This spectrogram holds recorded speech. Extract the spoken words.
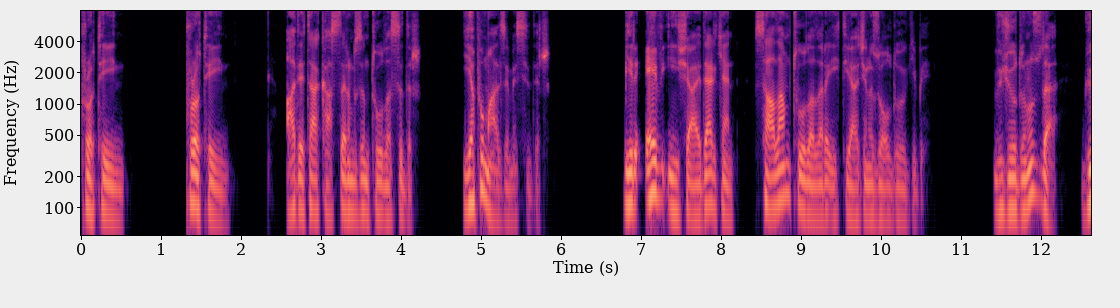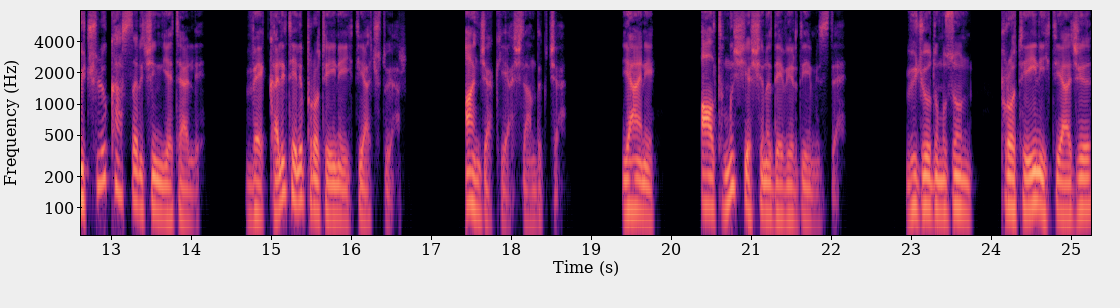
Protein. Protein. Adeta kaslarımızın tuğlasıdır. Yapı malzemesidir. Bir ev inşa ederken sağlam tuğlalara ihtiyacınız olduğu gibi. Vücudunuz da güçlü kaslar için yeterli ve kaliteli proteine ihtiyaç duyar. Ancak yaşlandıkça, yani 60 yaşını devirdiğimizde, vücudumuzun protein ihtiyacı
